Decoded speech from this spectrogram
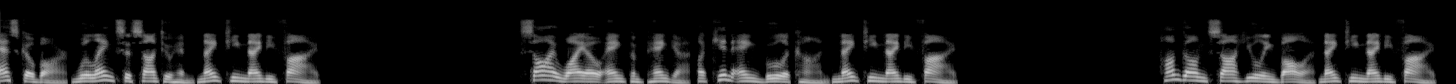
Escobar, Walang Sasantuhan 1995 Sa Iyo ang Pampanga, Akin ang Bulacan 1995 Hongkong Sa Huling Bala 1995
